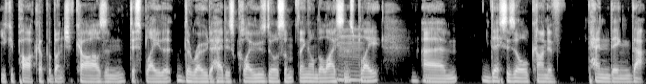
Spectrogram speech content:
you could park up a bunch of cars and display that the road ahead is closed or something on the license Mm. plate. Um, this is all kind of pending that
